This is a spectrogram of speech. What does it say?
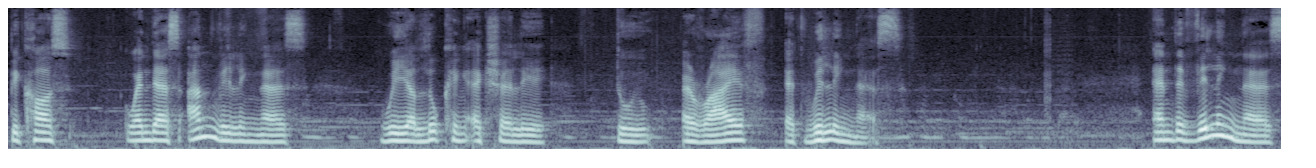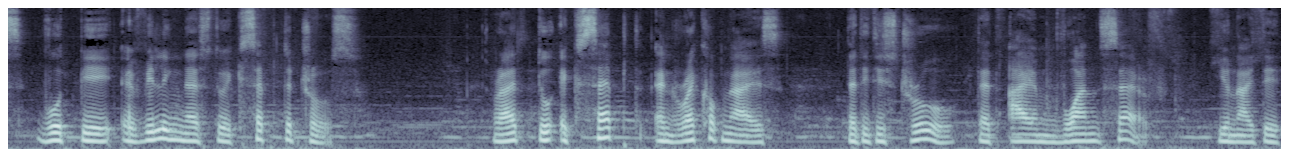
Because when there's unwillingness, we are looking actually to arrive at willingness. And the willingness would be a willingness to accept the truth right? To accept and recognize that it is true that I am one self. united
